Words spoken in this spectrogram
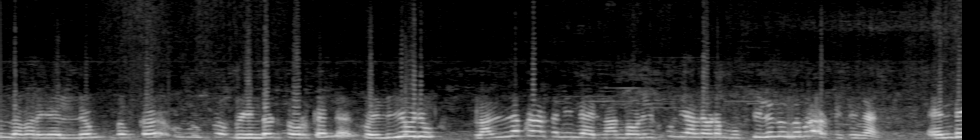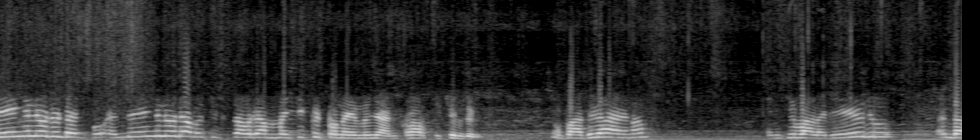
എന്താ പറയാ എല്ലാം ഇതൊക്കെ വീണ്ടെടുത്തവർക്ക് എന്റെ വലിയൊരു നല്ല പ്രാർത്ഥന ഉണ്ടായിരുന്നു. അന്തോണി പുണ്യാളുടെ അവിടെ മുട്ടിൽ നിന്ന് പ്രാർത്ഥിച്ചു ഞാൻ. എന്തെങ്കിലും ഒരു ഡെഡ് ബോ എന്തെങ്കിലും ഒരു അവശിഷ്ടം അവരമ്മയ്ക്ക് കിട്ടണമെന്ന് ഞാൻ പ്രാർത്ഥിച്ചിട്ടുണ്ട്. അപ്പൊ അത് കാരണം എനിക്ക് വളരെ ഒരു എന്താ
